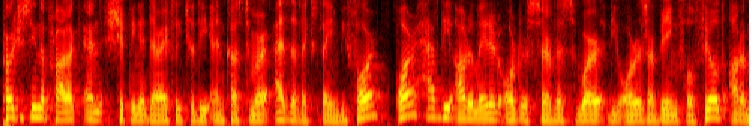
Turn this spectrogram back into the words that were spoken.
purchasing the product, and shipping it directly to the end customer, as I've explained before, or have the automated order service where the orders are being fulfilled automatically.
